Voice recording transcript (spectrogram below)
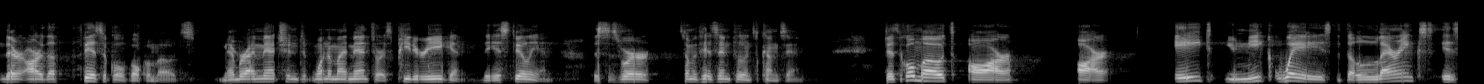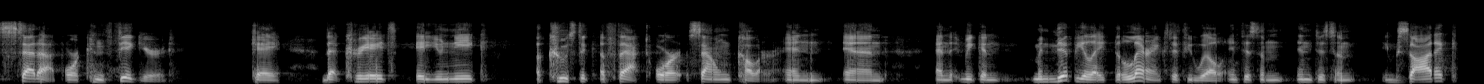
there are the physical vocal modes. Remember, I mentioned one of my mentors, Peter Egan, the Estilian. This is where some of his influence comes in. Physical modes are are eight unique ways that the larynx is set up or configured, okay, that creates a unique acoustic effect or sound color and and and we can manipulate the larynx if you will into some into some exotic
